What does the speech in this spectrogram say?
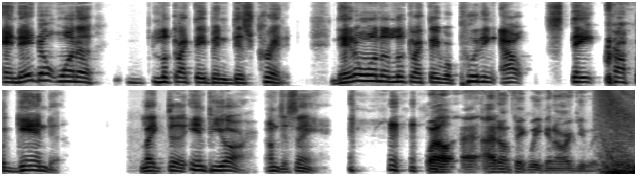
and they don't want to look like they've been discredited. They don't want to look like they were putting out state propaganda like the NPR. I'm just saying. well, I, I don't think we can argue with it.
